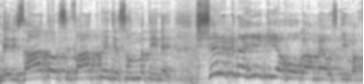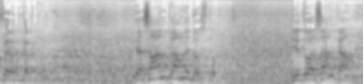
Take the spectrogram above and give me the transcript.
میری ذات اور صفات میں جس امتی نے شرک نہیں کیا ہوگا، میں اس کی مغفرت کر دوں گا۔ یہ آسان کام ہے دوستو، یہ تو آسان کام ہے۔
